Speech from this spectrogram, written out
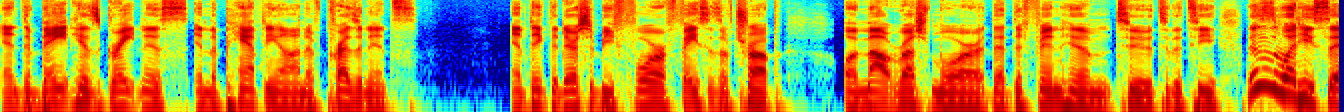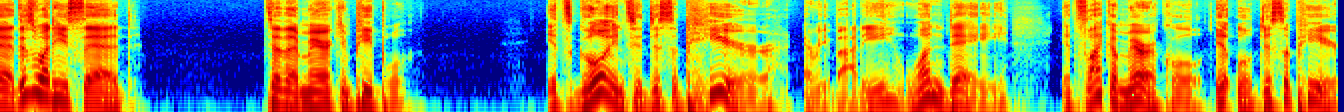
and debate his greatness in the pantheon of presidents and think that there should be four faces of Trump on Mount Rushmore that defend him to to the T. This is what he said. This is what he said to the American people. It's going to disappear, everybody, one day it's like a miracle, it will disappear.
